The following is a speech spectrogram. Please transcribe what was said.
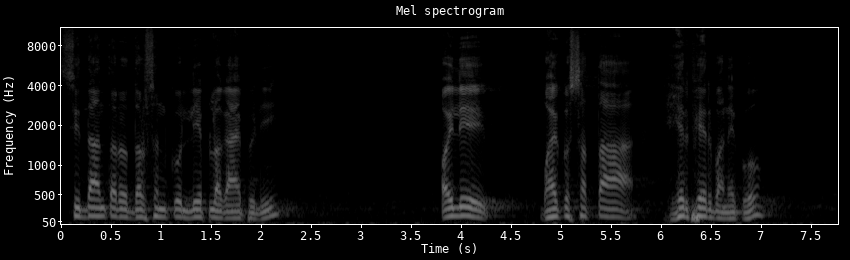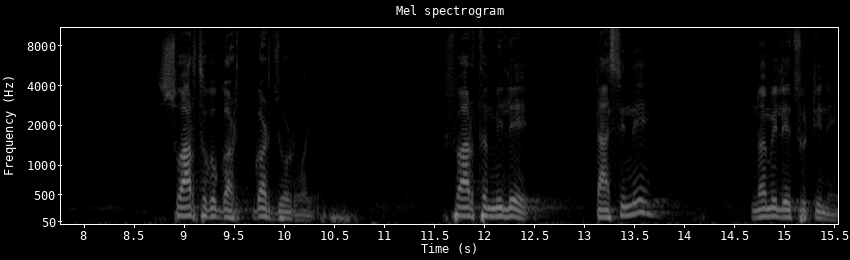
सिद्धान्त र दर्शनको लेप लगाए पनि अहिले भएको सत्ता हेरफेर भनेको स्वार्थको गठ गठजोड हो यो। स्वार्थ मिले टाँसिने नमिले छुट्टिने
